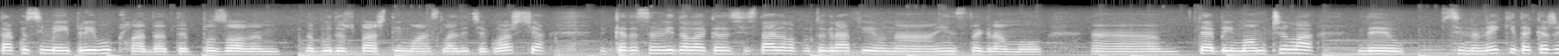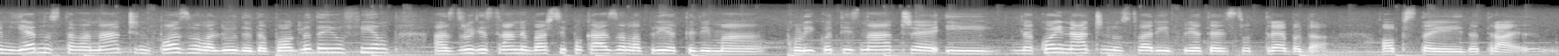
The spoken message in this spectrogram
tako si me i privukla da te pozovem da budeš baš ti moja sledeća gošća. Kada sam videla, kada si stavila fotografiju na Instagramu tebe i momčila, gde si na neki, da kažem, jednostavan način pozvala ljude da pogledaju film, a s druge strane baš si pokazala prijateljima koliko ti znače i na koji način u stvari prijateljstvo treba da opstaje i da traje.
